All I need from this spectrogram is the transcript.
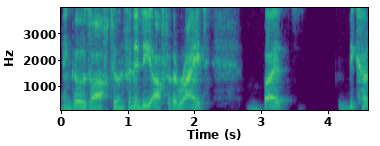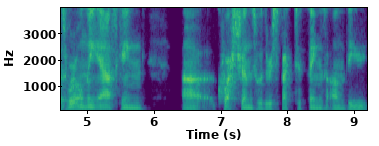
and goes off to infinity off to the right. But because we're only asking uh, questions with respect to things on the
